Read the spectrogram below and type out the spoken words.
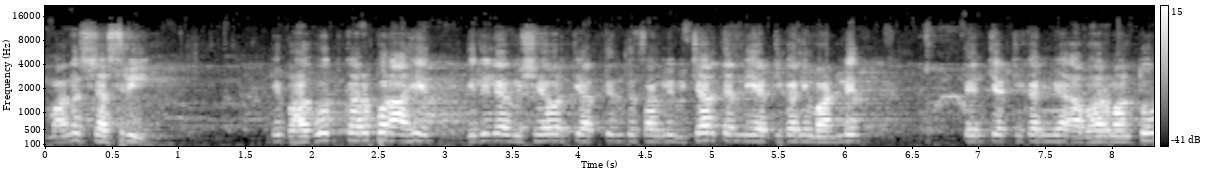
मानसशास्त्री हे भागवतकार पण आहेत दिलेल्या विषयावरती अत्यंत चांगले विचार त्यांनी या ठिकाणी मांडलेत. त्यांच्या ठिकाणी मी आभार मानतो.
